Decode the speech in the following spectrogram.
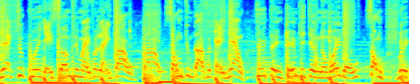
giác thức khuya dậy sớm Thì mày phải lạy tao. Tao Sống chúng ta phải cậy nhau. Chứ tiền kiếm thì chừng nào mới đủ. Xong việc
